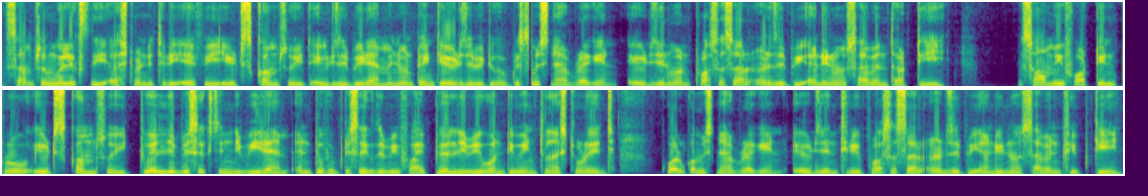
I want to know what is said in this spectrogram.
Samsung Galaxy S23 FE it comes with 8GB RAM and 128GB 256 Snapdragon 8 Gen 1 processor 8GB Adreno 730. Xiaomi 14 Pro it comes with 12GB 16GB RAM and 256GB 512GB 1TB internal storage. Qualcomm Snapdragon 8 Gen 3 processor 8GB Adreno 750.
